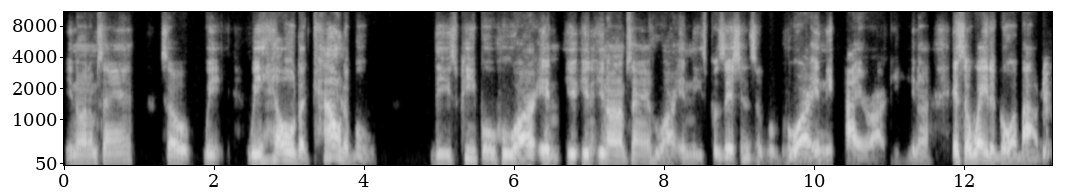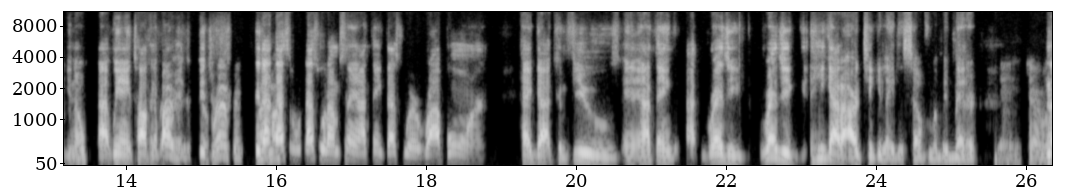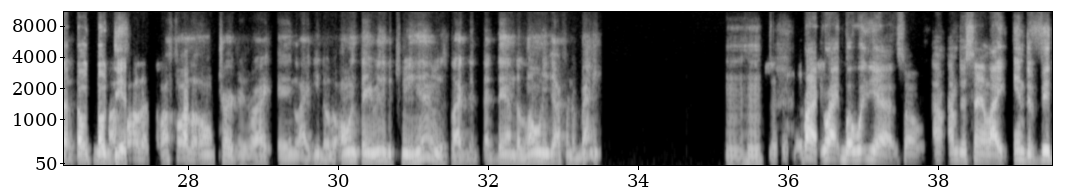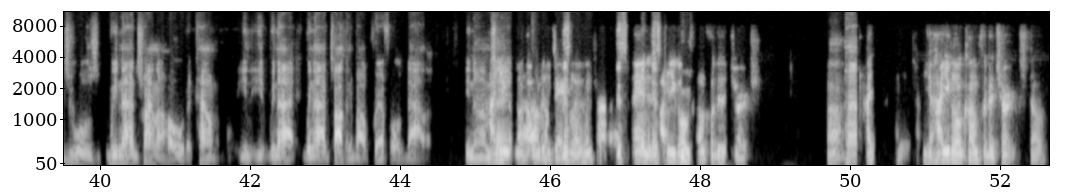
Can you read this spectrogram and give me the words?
You know what i'm saying? So we we held accountable these people who are in you, you, you know what I'm saying who are in these positions who, who are in the hierarchy you know it's a way to go about it you know uh, we ain't talking about individuals See, that, that's that's what I'm saying I think that's where Rob Bourne had got confused and, and I think uh, Reggie Reggie he got to articulate himself a little bit better Yeah, he's terrible. No- no- no my diss. father, my father owned churches, right? And like, you know, the only thing really between him is like the, that damn the loan he got from the bank. Hmm Right, right. But we, yeah, so I, I'm just saying, like individuals, we're not trying to hold accountable. You, you, we're not, we're not talking about prayer for a Dollar. You know what I'm How saying? you, I'm- no, I'm I'm just saying, saying, like, when- This- saying is how you gonna come for the church? Huh? Yeah, how you gonna come for the church though?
